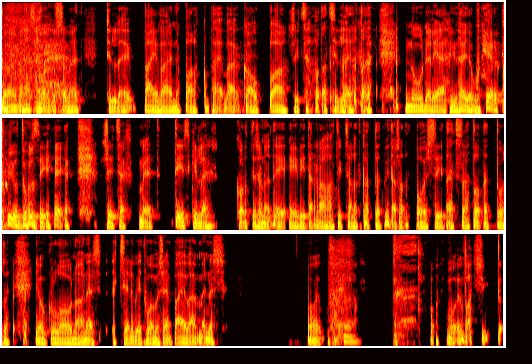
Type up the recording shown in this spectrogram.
Tuo on vähän sama, kun sä menet silleen päivää ennen palkkapäivää kauppaa, sit sä otat sille jotain nuudelia ja joku herkkujutun siihen ja sit sä menet tiskille, kortti sanoo, että ei, ei riitä rahat, sit sä alat katsoa, että mitä saatat pois siitä, että saat otettua se jonkun lounaan ja et selviät huomiseen päivään mennessä. Voi, voi, voi Washington.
